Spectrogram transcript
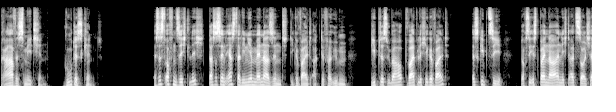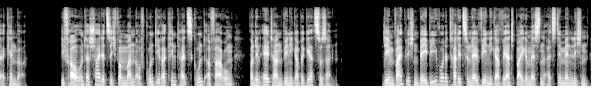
Braves Mädchen, gutes Kind. Es ist offensichtlich, dass es in erster Linie Männer sind, die Gewaltakte verüben. Gibt es überhaupt weibliche Gewalt? Es gibt sie, doch sie ist beinahe nicht als solche erkennbar. Die Frau unterscheidet sich vom Mann aufgrund ihrer Kindheitsgrunderfahrung, von den Eltern weniger begehrt zu sein. Dem weiblichen Baby wurde traditionell weniger Wert beigemessen als dem männlichen,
